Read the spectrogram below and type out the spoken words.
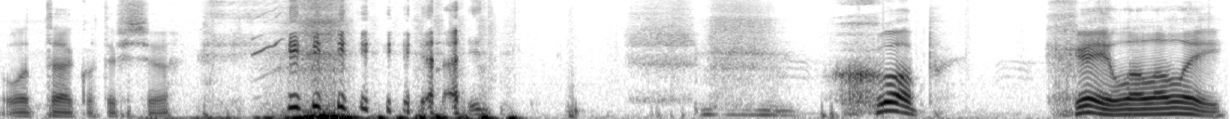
Вот так вот и все. Хоп. Хей, ла-ла-лей.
